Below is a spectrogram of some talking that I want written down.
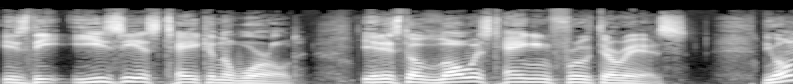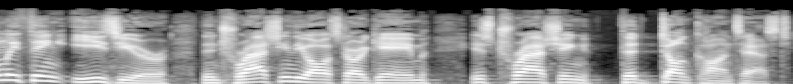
is the easiest take in the world. It is the lowest hanging fruit there is. The only thing easier than trashing the All Star game is trashing the dunk contest,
